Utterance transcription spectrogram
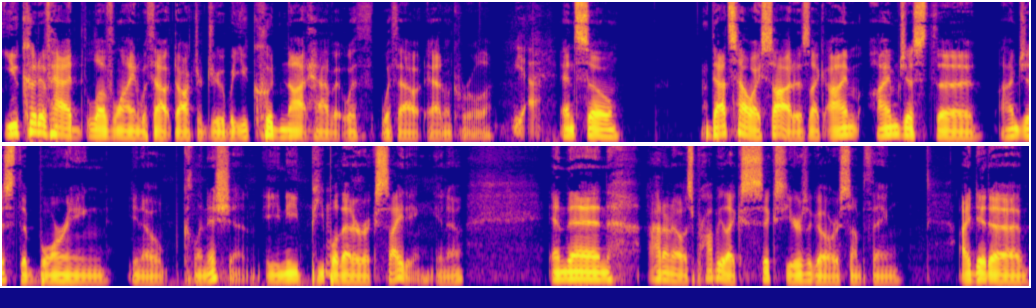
you could have had Loveline without Doctor Drew, but you could not have it with without Adam Carolla. Yeah. And so that's how I saw it. It's like I'm I'm just the I'm just the boring, you know, clinician. You need people that are exciting, you know. And then I don't know, it's probably like 6 years ago or something. I did a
